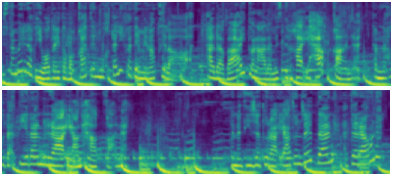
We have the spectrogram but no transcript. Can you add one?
استمر في وضع طبقات مختلفة من الطلاء. هذا باعث على الاسترخاء حقا. تمنح تأثيرا رائعا حقا. النتيجة رائعة جدا. أترون؟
